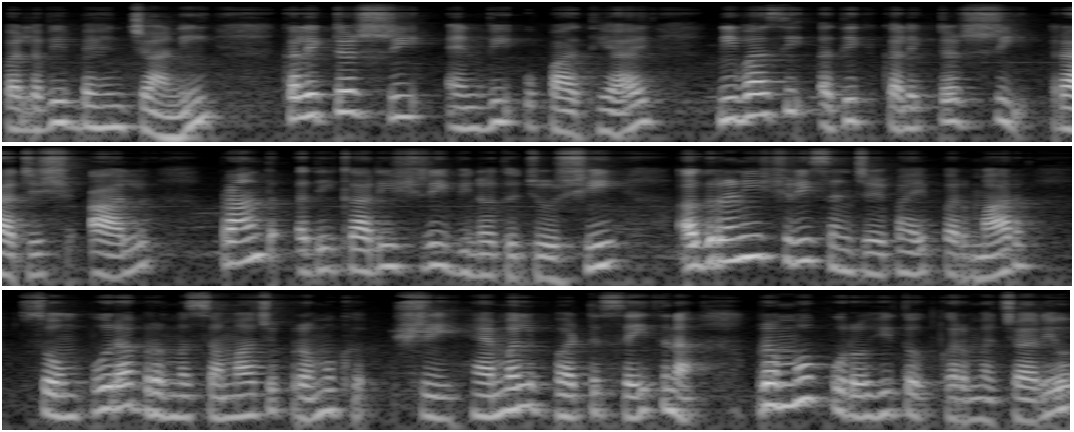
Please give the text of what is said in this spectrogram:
Pallaviben Jani, collector Shri N V Upadhyay, નિવાસી અધિક કલેક્ટર શ્રી રાજેશ આલ, પ્રાંત અધિકારી શ્રી વિનોદ જોશી, અગ્રણી શ્રી સંજયભાઈ પરમાર, સોમપુરા બ્રહ્મ સમાજ પ્રમુખ શ્રી હેમલ ભટ્ટ સહિતના બ્રહ્મ પુરોહિતો કર્મચારીઓ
